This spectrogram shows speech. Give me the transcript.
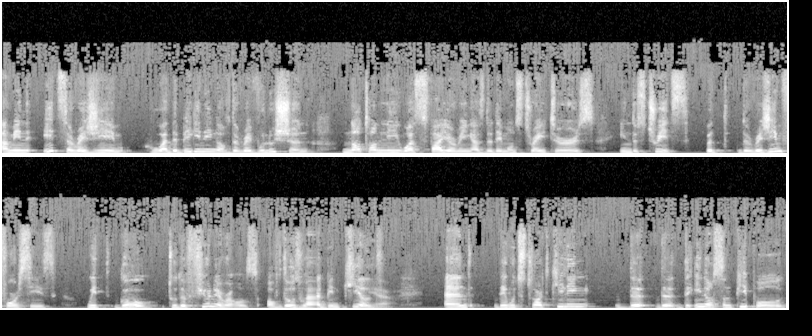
I mean, it's a regime who, at the beginning of the revolution, not only was firing as the demonstrators in the streets, but the regime forces would go to the funerals of those who had been killed. Yeah. And they would start killing the, the, the innocent people,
